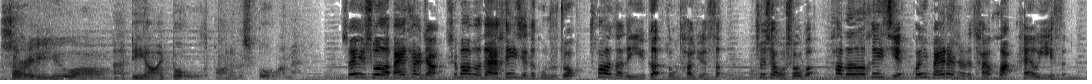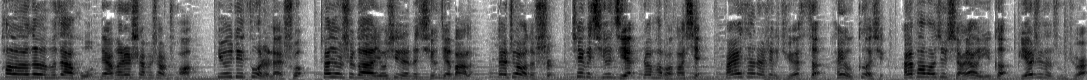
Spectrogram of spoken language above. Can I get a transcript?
，Sorry, you are. Uh, D.I. Ball, Barnabas Ball, I'm 所以说白探长是胖胖在黑姐的故事中创造的一个龙套角色。之前我说过，胖胖和黑姐关于白探长的谈话很有意思。胖胖根本不在乎两个人上没上床，因为对作者来说，这就是个有趣点的情节罢了。但重要的是，这个情节让胖胖发现白探长这个角色很有个性，而胖胖就想要一个别致的主角。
